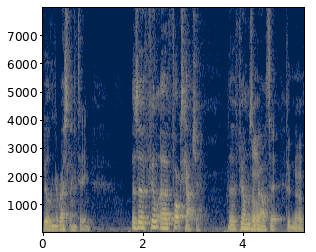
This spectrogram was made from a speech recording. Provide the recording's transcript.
building a wrestling team. There's a film, uh, Foxcatcher. The film's Oh. about it. Didn't know.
